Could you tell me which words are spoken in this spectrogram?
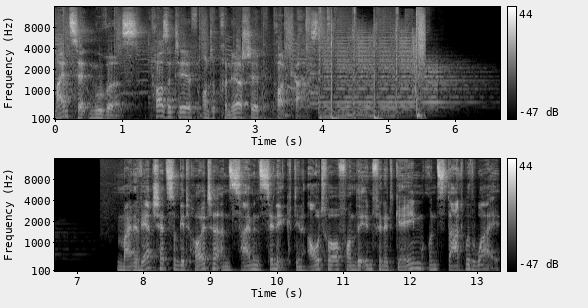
Mindset Movers Positive Entrepreneurship Podcast. Meine Wertschätzung geht heute an Simon Sinek, den Autor von The Infinite Game und Start with Why.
